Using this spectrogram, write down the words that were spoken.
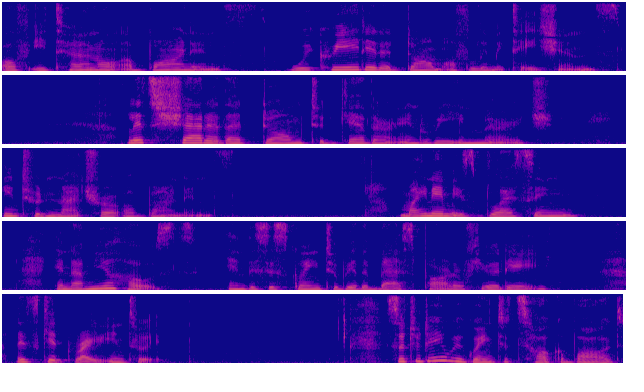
Of eternal abundance we created a dome of limitations. Let's shatter that dome together and re emerge into natural abundance. My name is Blessing, and I'm your host, and this is going to be the best part of your day. Let's get right into it. So, today we're going to talk about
